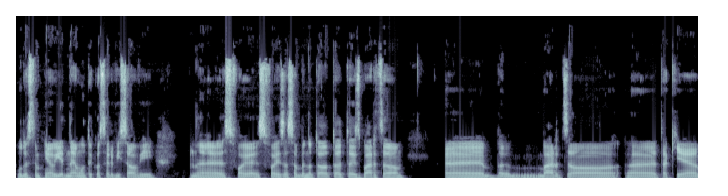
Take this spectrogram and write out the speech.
udostępniają jednemu tylko serwisowi e, swoje, swoje zasoby, no to, to, to jest bardzo e, bardzo e, takie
